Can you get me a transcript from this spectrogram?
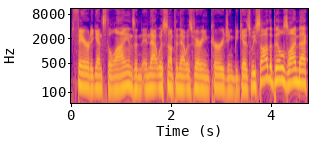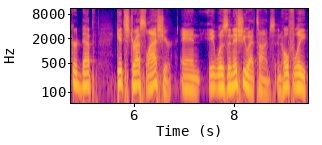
fared against the Lions, and, and that was something that was very encouraging because we saw the Bills linebacker depth get stressed last year, and it was an issue at times. And hopefully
